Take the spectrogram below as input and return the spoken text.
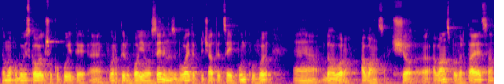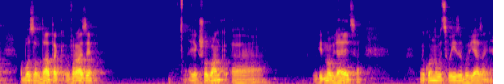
Тому обов'язково, якщо купуєте е, квартиру по ЄОСЕЛі, не забувайте включати цей пункт в е, договор авансу, що е, аванс повертається або завдаток в разі якщо банк відмовляється виконувати свої зобов'язання.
